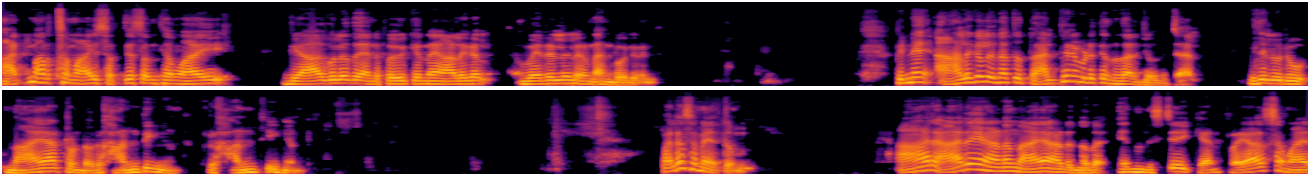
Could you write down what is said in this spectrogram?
ആത്മാർത്ഥമായി സത്യസന്ധമായി വ്യാകുലത അനുഭവിക്കുന്ന ആളുകൾ വിരലിൽ എണ്ണാൻ പോലുമില്ല പിന്നെ ആളുകൾ ഇതിനകത്ത് താല്പര്യമെടുക്കുന്നതാണ് ചോദിച്ചാൽ ഇതിലൊരു നായാട്ടുണ്ട് ഒരു ഹണ്ടിങ് ഉണ്ട് ഒരു ഹണ്ടിങ് ഉണ്ട്. പല സമയത്തും ആരാരെയാണ് നായാടുന്നത് എന്ന് നിശ്ചയിക്കാൻ പ്രയാസമായി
